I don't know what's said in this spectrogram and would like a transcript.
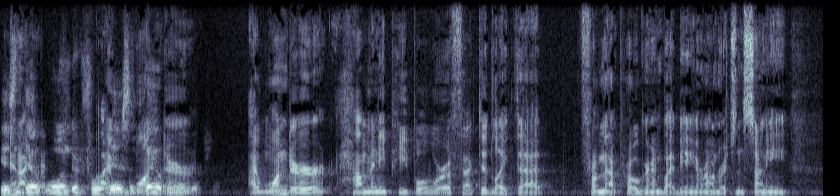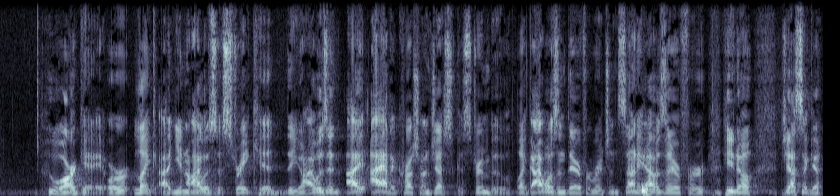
Isn't and that I, wonderful? I Isn't wonder, that wonderful? I wonder how many people were affected like that from that program by being around Rich and Sonny who are gay or like you know I was a straight kid. I was in I, I had a crush on Jessica Strimbu. Like I wasn't there for Rich and Sonny. I was there for you know Jessica.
